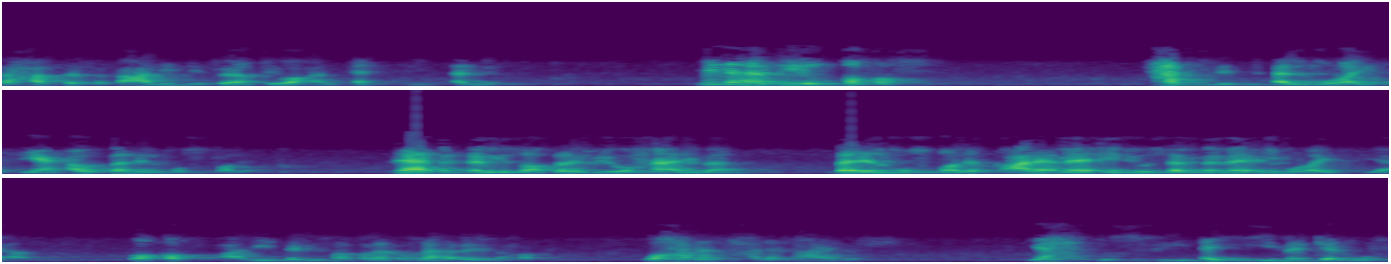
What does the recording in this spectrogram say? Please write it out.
تحدثت عن النفاق وعن أهل النفاق من هذه القصص حدث المريسيع أو بني المصطلق. ذهب النبي صلى الله عليه وسلم ليحارب بني المصطلق على ماء يسمى ماء المريسيع وقف عليه النبي صلى الله عليه وسلم ذهب إلى الحرب. وحدث حدث عابر يحدث في أي مكان وفي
